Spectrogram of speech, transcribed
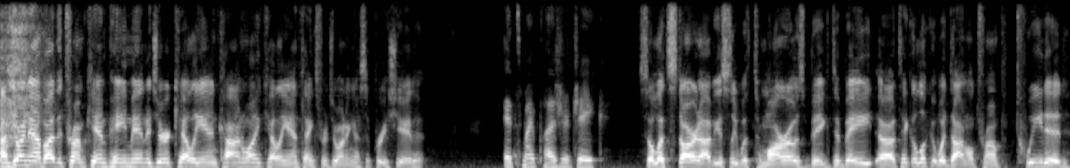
I'm joined now by the Trump campaign manager, Kellyanne Conway. Kellyanne, thanks for joining us. Appreciate it. It's my pleasure, Jake. So let's start, obviously, with tomorrow's big debate. Uh, take a look at what Donald Trump tweeted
